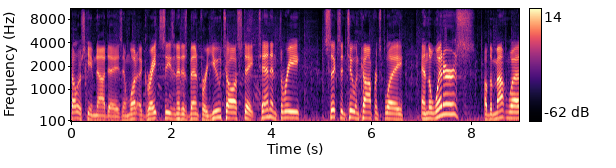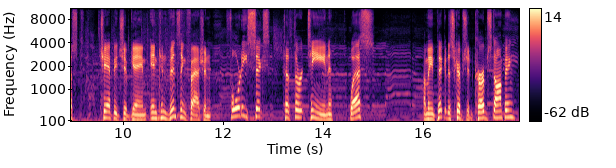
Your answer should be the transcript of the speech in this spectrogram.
color scheme nowadays. And what a great season it has been for Utah State. 10 and 3, 6 and 2 in conference play. And the winners of the Mountain West championship game in convincing fashion 46 to 13. Wes, I mean, pick a description. Curb stomping?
